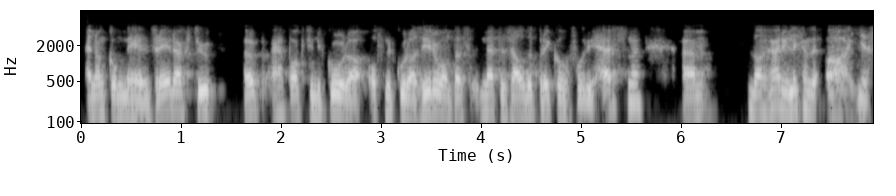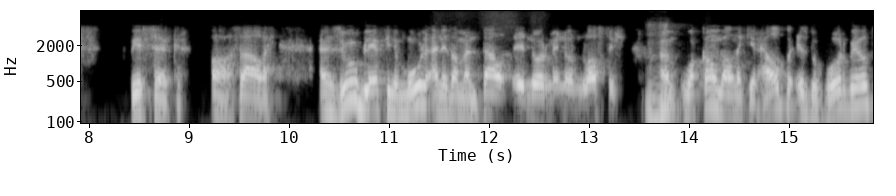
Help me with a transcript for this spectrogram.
en dan komt hij vrijdag toe, up, en je pakt een cola, of een cola zero, want dat is net dezelfde prikkel voor je hersenen, um, dan gaat je lichaam zeggen, ah oh, yes, weer suiker, ah oh, zalig. En zo blijft hij een molen en is dat mentaal enorm, enorm lastig. Mm um, wat kan wel een keer helpen, is bijvoorbeeld,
